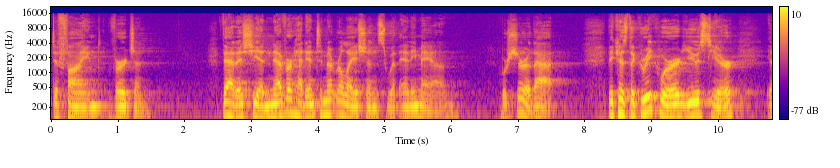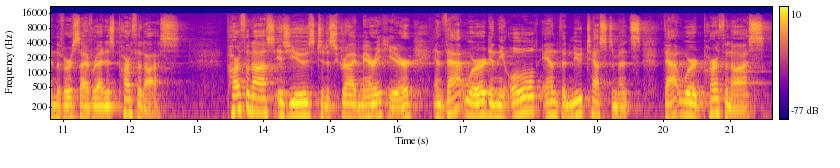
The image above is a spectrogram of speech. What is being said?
defined virgin. That is, she had never had intimate relations with any man. We're sure of that. Because the Greek word used here in the verse I've read is parthenos. Parthenos is used to describe Mary here, and that word in the Old and the New Testaments, that word parthenos,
